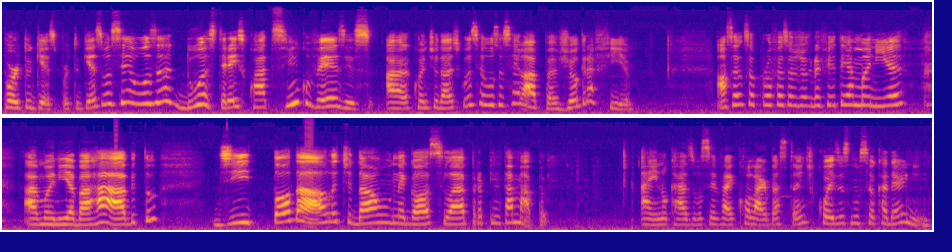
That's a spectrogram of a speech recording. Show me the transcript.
português. Português você usa duas, três, quatro, cinco vezes a quantidade que você usa, sei lá, para geografia. A não ser que seu professor de geografia tenha a mania, a mania barra hábito, de toda aula te dar um negócio lá para pintar mapa. Aí, no caso, você vai colar bastante coisas no seu caderninho.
